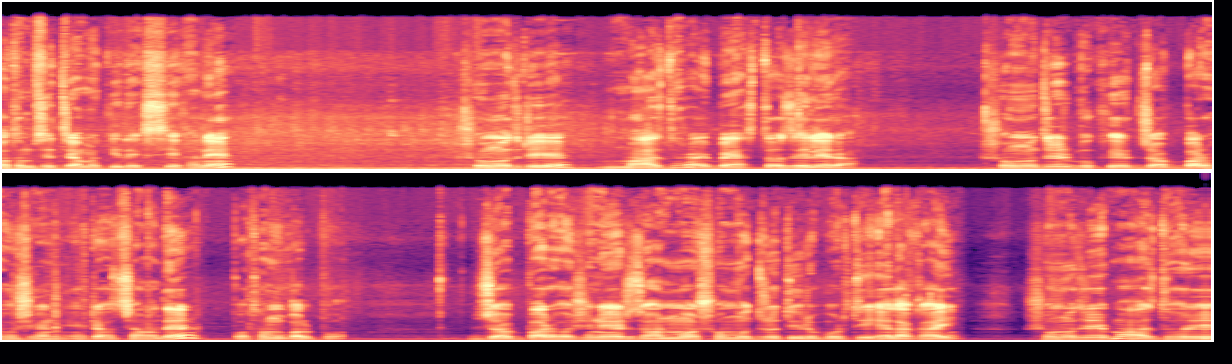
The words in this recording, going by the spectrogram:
প্রথম চিত্রে আমরা কি দেখছি এখানে? সমুদ্রে মাছ ধরায় ব্যস্ত জেলেরা। সমুদ্রের বুকের জব্বার হোসেন, এটা হচ্ছে আমাদের প্রথম গল্প। জব্বার হোসেনের জন্ম সমুদ্র তীরবর্তী এলাকায়। সমুদ্রে মাছ ধরে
